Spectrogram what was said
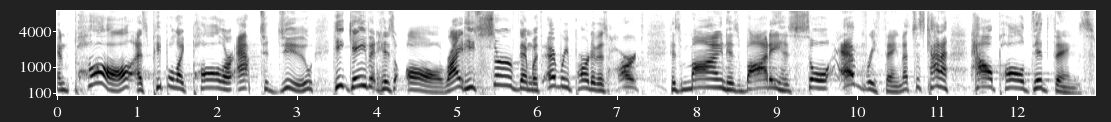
And Paul, as people like Paul are apt to do, he gave it his all, right? He served them with every part of his heart, his mind, his body, his soul, everything. That's just kind of how Paul did things.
